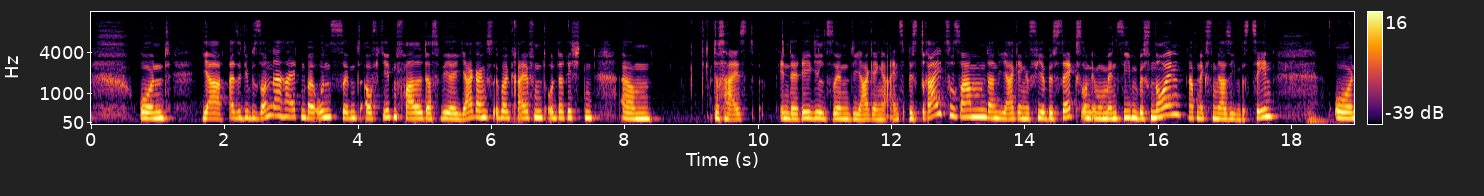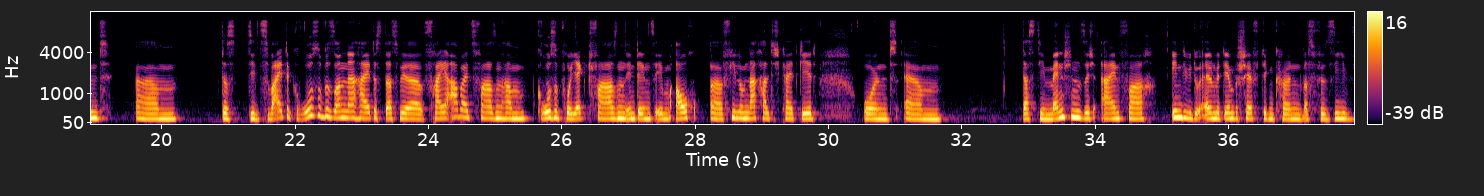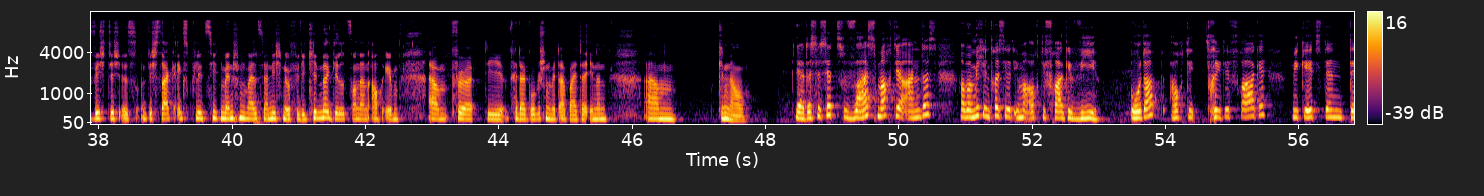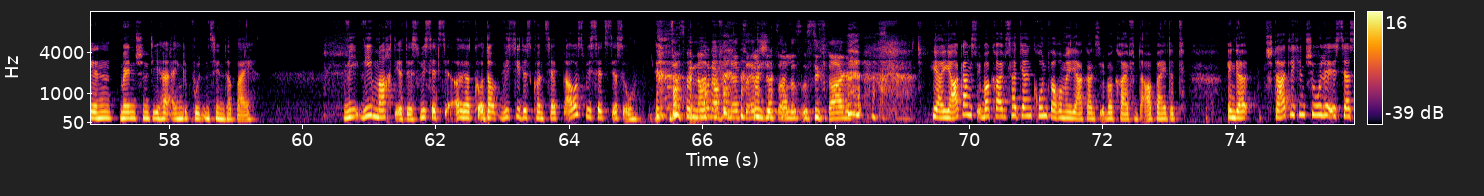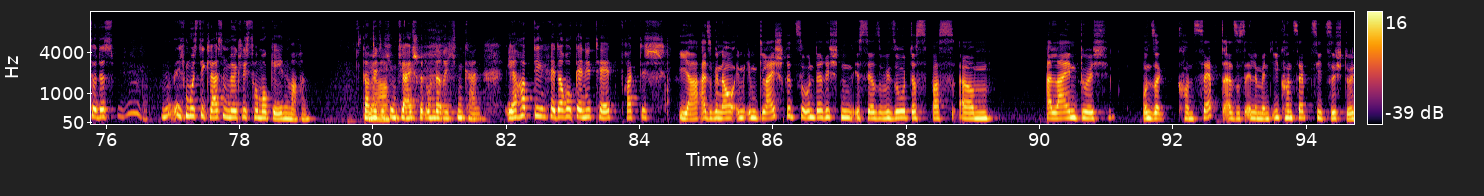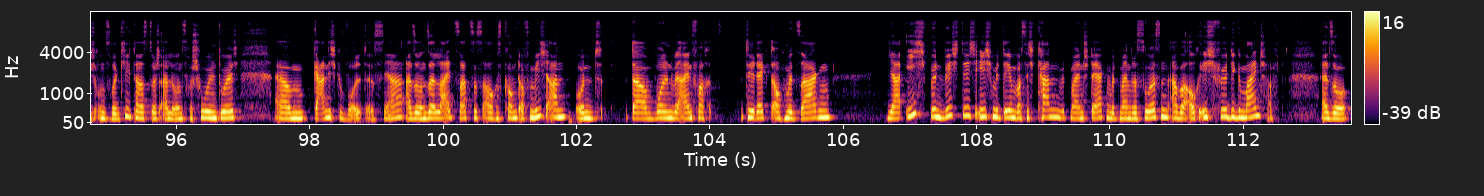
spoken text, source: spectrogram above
Und ja, also die Besonderheiten bei uns sind auf jeden Fall, dass wir jahrgangsübergreifend unterrichten. Ähm, das heißt, in der Regel sind die Jahrgänge 1 bis 3 zusammen, dann die Jahrgänge 4 bis 6 und im Moment 7 bis 9, ab nächstem Jahr 7 bis 10. Und ähm, das, die zweite große Besonderheit ist, dass wir freie Arbeitsphasen haben, große Projektphasen, in denen es eben auch äh, viel um Nachhaltigkeit geht und ähm, dass die Menschen sich einfach individuell mit dem beschäftigen können, was für sie wichtig ist. Und ich sage explizit Menschen, weil es ja nicht nur für die Kinder gilt, sondern auch eben ähm, für die pädagogischen MitarbeiterInnen. Ähm, genau. Ja, das ist jetzt, was macht ihr anders? Aber mich interessiert immer auch die Frage, wie. Oder auch die dritte Frage, wie geht es denn den Menschen, die hier eingebunden sind, dabei? Wie, wie macht ihr das? Wie, setzt ihr, oder wie sieht das Konzept aus? Wie setzt ihr es um? Was genau davon erzähle ich jetzt alles, ist die Frage. Ja, jahrgangsübergreifend. Es hat ja einen Grund, warum ihr jahrgangsübergreifend arbeitet. In der staatlichen Schule ist ja so, dass ich muss die Klassen möglichst homogen machen, damit ja. ich im Gleichschritt unterrichten kann. Ihr habt die Heterogenität praktisch. Ja, also genau, im, im Gleichschritt zu unterrichten ist ja sowieso das, was ähm, allein durch unser Konzept, also das Element I-Konzept zieht sich durch unsere Kitas, durch alle unsere Schulen durch, ähm, gar nicht gewollt ist. Ja? Also unser Leitsatz ist auch, es kommt auf mich an und da wollen wir einfach direkt auch mit sagen, ja, ich bin wichtig, ich mit dem, was ich kann, mit meinen Stärken, mit meinen Ressourcen, aber auch ich für die Gemeinschaft. Also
